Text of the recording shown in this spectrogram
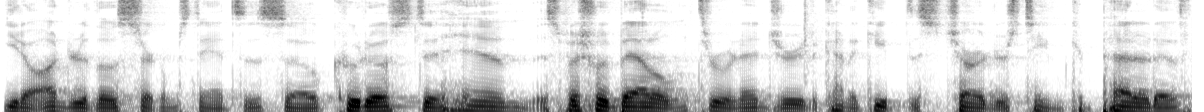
you know, under those circumstances. So kudos to him, especially battling through an injury to kind of keep this Chargers team competitive.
